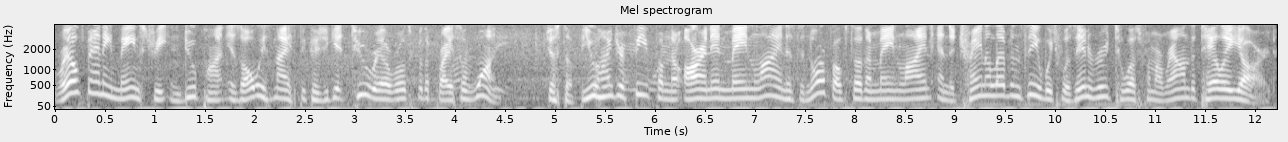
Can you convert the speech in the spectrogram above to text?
Rail fanning Main Street in DuPont is always nice because you get two railroads for the price of one. Just a few hundred feet from the RNN main line is the Norfolk Southern Main Line and the Train 11Z, which was en route to us from around the Taylor Yard.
